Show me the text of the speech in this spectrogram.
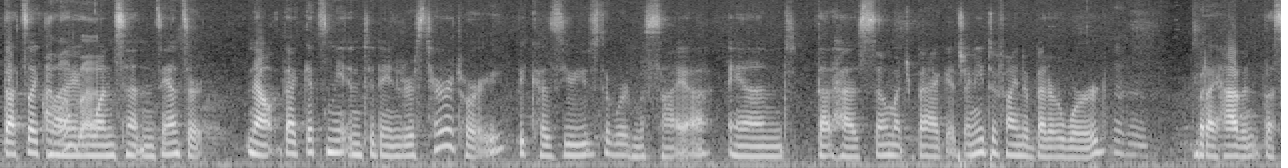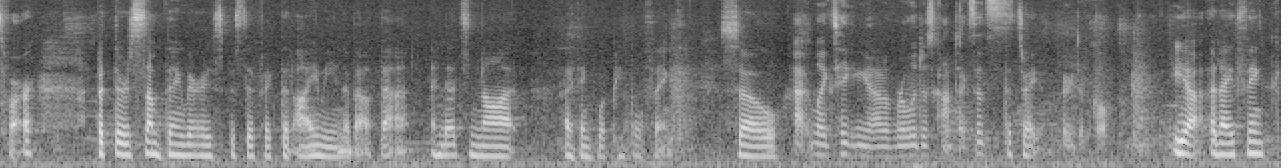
That's like I my that. one sentence answer. Now, that gets me into dangerous territory because you use the word messiah and that has so much baggage. I need to find a better word, Mm-hmm. but I haven't thus far. But there's something very specific that I mean about that, and that's not, I think, what people think. So Uh, Like taking it out of religious context, it's that's right. very difficult. Yeah, and I think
